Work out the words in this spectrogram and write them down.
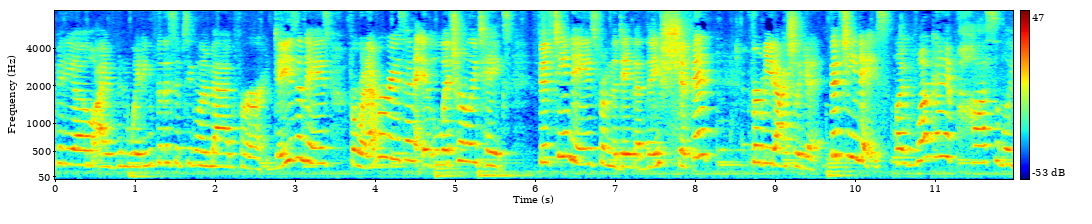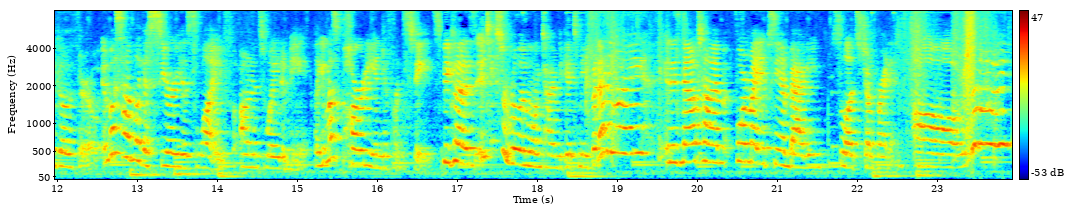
video. I've been waiting for this Ipsy Glam bag for days and days. For whatever reason, it literally takes 15 days from the day that they ship it for me to actually get it. 15 days. Like what can it possibly go through? It must have like a serious life on its way to me. Like it must party in different states because it takes a really long time to get to me. But anyway, it is now time for my Ipsy unbagging. So let's jump right in. All right.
